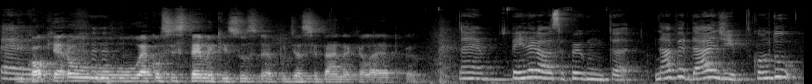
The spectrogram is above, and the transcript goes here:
É... E qual que era o, o ecossistema em que isso é, podia se dar naquela época? É, bem legal essa pergunta. Na verdade, quando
